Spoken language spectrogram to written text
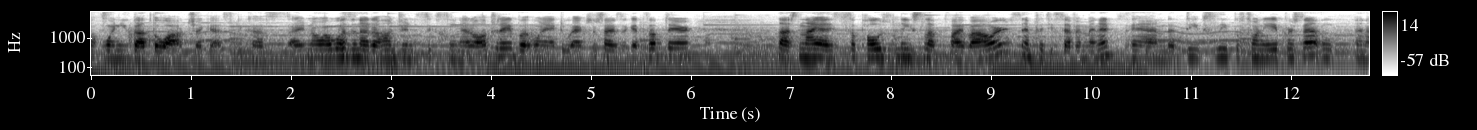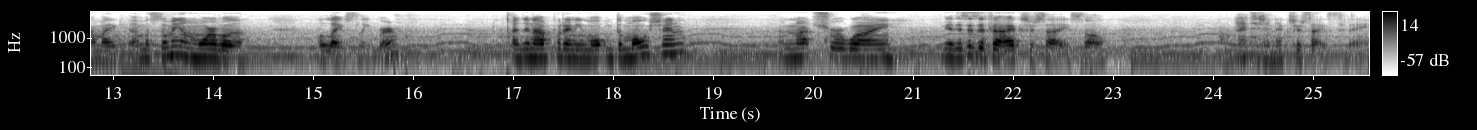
of when you got the watch, I guess. Because I know I wasn't at 116 at all today, but when I do exercise, it gets up there. Last night I supposedly slept five hours and 57 minutes, and the deep sleep was 28%. And I'm like, I'm assuming I'm more of a, a light sleeper. I did not put any mo the motion. I'm not sure why. Yeah, this is if I exercise, so I did an exercise today.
